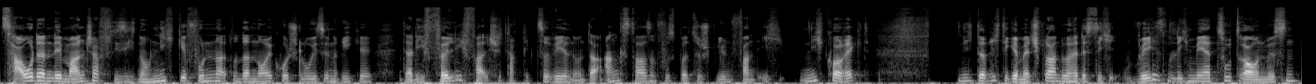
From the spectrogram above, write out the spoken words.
zaudernde Mannschaft, die sich noch nicht gefunden hat unter Neucoach Luis Enrique, da die völlig falsche Taktik zu wählen und da Angsthasenfußball zu spielen, fand ich nicht korrekt. Nicht der richtige Matchplan, du hättest dich wesentlich mehr zutrauen müssen,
